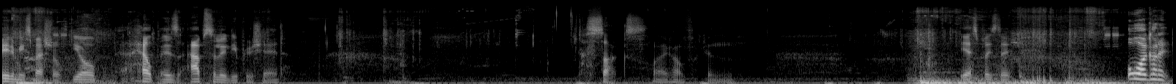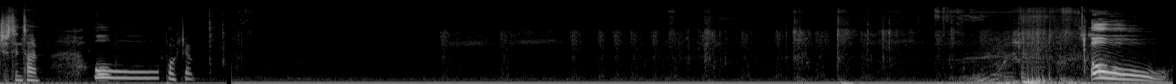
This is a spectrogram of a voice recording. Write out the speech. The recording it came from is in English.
Feeding me special. Your help is absolutely appreciated. That sucks. I can't fucking. Yes, please do. Oh, I got it just in time. Oh, bug jump. Oh!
